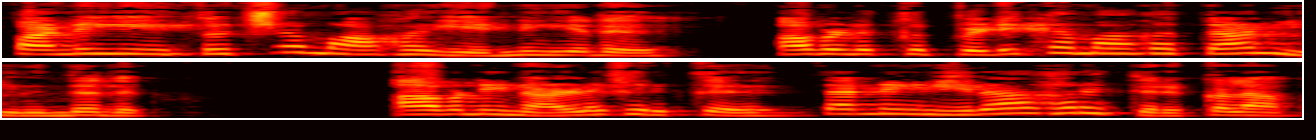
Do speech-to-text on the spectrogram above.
பணியை துச்சமாக எண்ணியது அவளுக்கு பிடித்தமாகத்தான் இருந்தது. அவனின் அழகிற்கு தன்னை நிராகரித்திருக்கலாம்.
